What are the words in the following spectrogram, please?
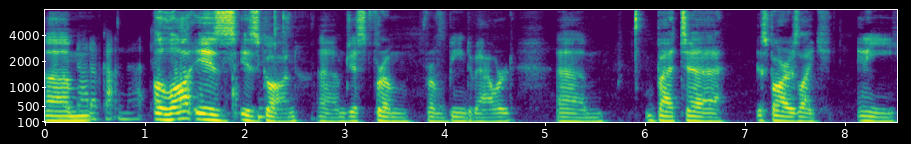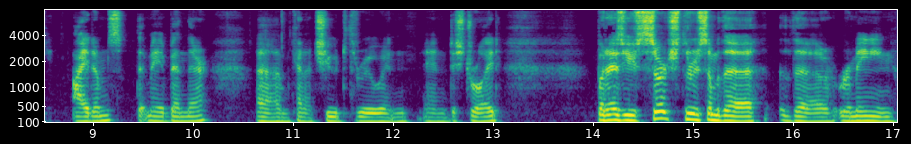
um, Not have gotten that. a lot is is gone um, just from from being devoured um, but uh, as far as like any items that may have been there um, kind of chewed through and and destroyed but as you search through some of the the remaining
